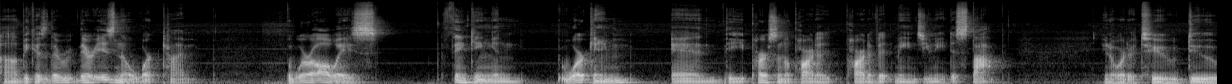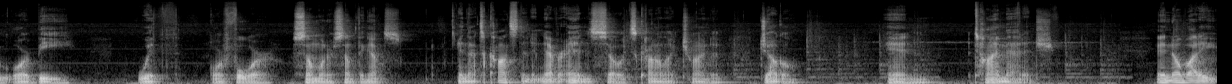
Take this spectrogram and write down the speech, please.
uh, because there, there is no work time. We're always thinking and working and the personal part of part of it means you need to stop in order to do or be with or for someone or something else. And that's constant. It never ends. So it's kind of like trying to juggle and time manage. And nobody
